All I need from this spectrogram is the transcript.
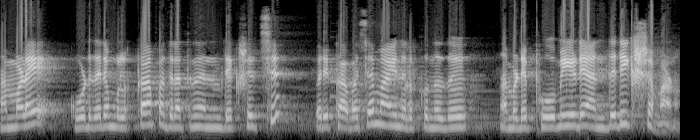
നമ്മളെ കൂടുതലും ഉൽക്കാപതനത്തിൽ നിന്നും രക്ഷിച്ച് ഒരു കവചമായി നിൽക്കുന്നത് നമ്മുടെ ഭൂമിയുടെ അന്തരീക്ഷമാണ്.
